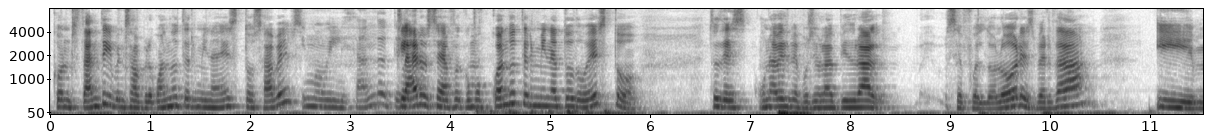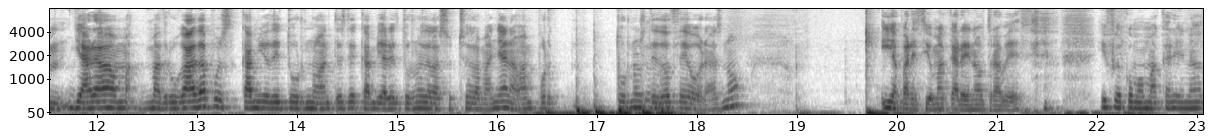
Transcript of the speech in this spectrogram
constante y pensaba, ¿pero cuándo termina esto, sabes? Inmovilizándote. Claro, o sea, fue como, ¿cuándo termina todo esto? Entonces, una vez me pusieron la epidural, se fue el dolor, es verdad. Y, y ahora ma- madrugada, pues cambio de turno antes de cambiar el turno de las 8 de la mañana. Van por turnos de 12 horas, ¿no? Y apareció Macarena otra vez. Y fue como, Macarena,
